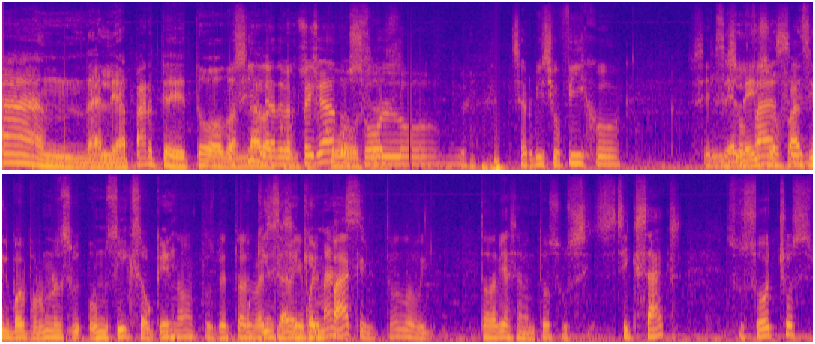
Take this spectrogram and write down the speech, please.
Ándale, aparte de todo, Pues sí, andaba le ha de haber pegado solo, servicio fijo, se le, Se hizo, le hizo fácil. fácil, voy por unos- un Six o qué. No, pues ve todo, O a ver quién si sabe se qué el más. pack y todo. y todavía se aventó sus zigzags, sus ochos,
